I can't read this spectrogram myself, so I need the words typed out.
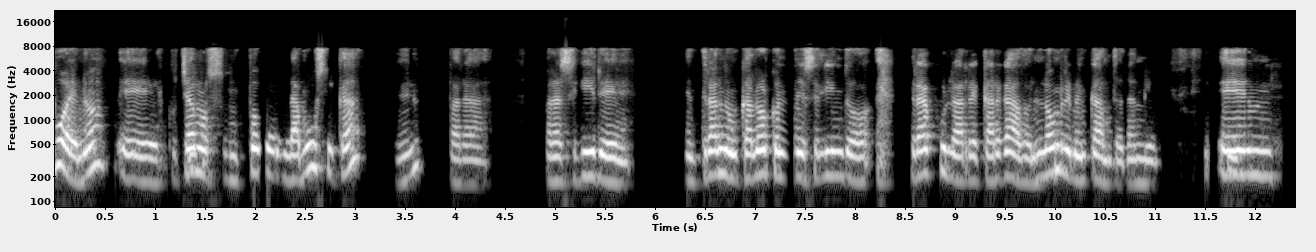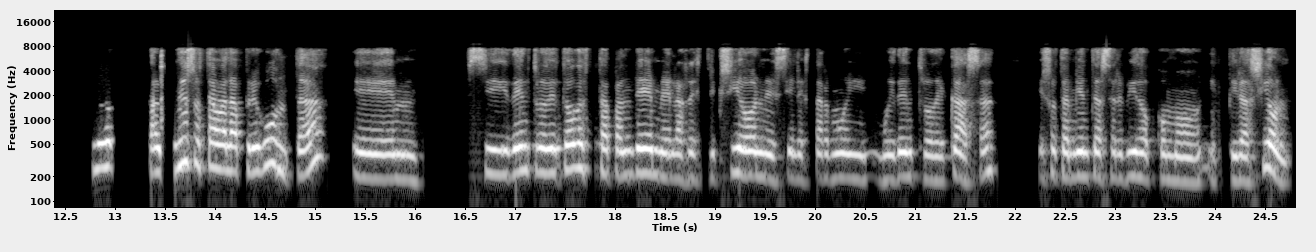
Bueno, eh, escuchamos un poco la música ¿eh? para, para, seguir eh, entrando en calor con ese lindo Drácula recargado. El nombre me encanta también. Em, al comienzo estaba la pregunta em, si dentro de toda esta pandemia, las restricciones y el estar muy, muy dentro de casa, eso también te ha servido como inspiración.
